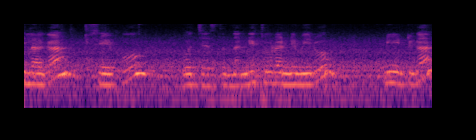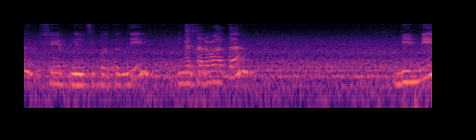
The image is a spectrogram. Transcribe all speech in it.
ఇలాగా షేపు వచ్చేస్తుందండి. చూడండి మీరు. నీట్గా షేప్ నిలిచిపోతుంది. ఇంకా తర్వాత దీన్ని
